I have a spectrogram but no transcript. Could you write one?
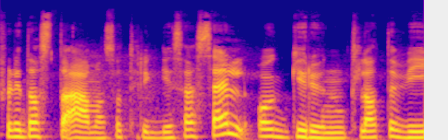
Fordi da er man så trygg i seg selv, og grunnen til at vi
